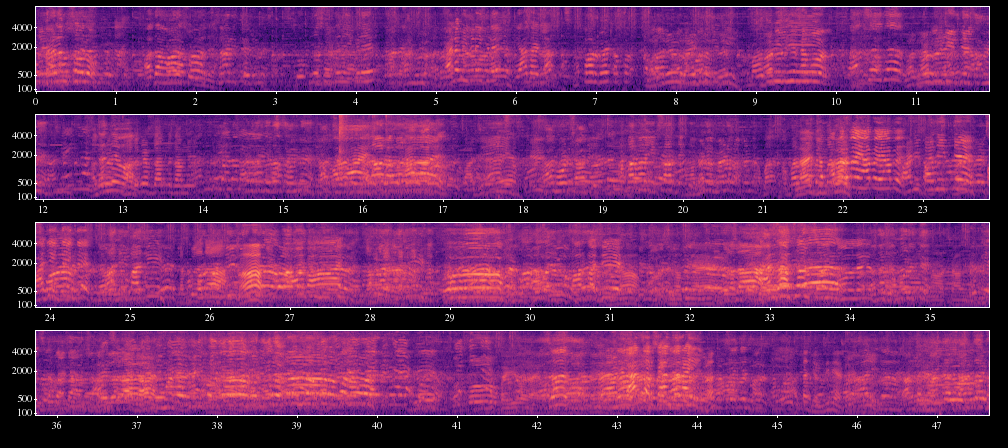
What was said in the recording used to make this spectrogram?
मॅडम सोलो आता आम्हाला सोलो इकडे मॅडम इकडे इकडे या साईडला समोर धन्यवाद भाई यहाँ पे यहाँ पे पाजी पाजी इतने पाजी इतने इतने हाँ पाजी हाँ अपने आया है चल चल चल हाँ चाल पहली बार आया सर शांत सर शांत सर आई आता जल्दी नहीं आता शांत सर शांत सर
